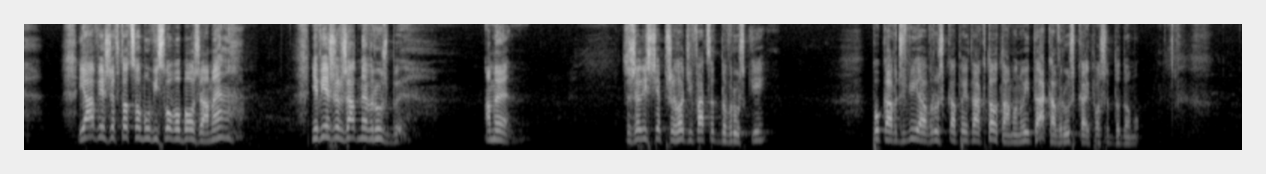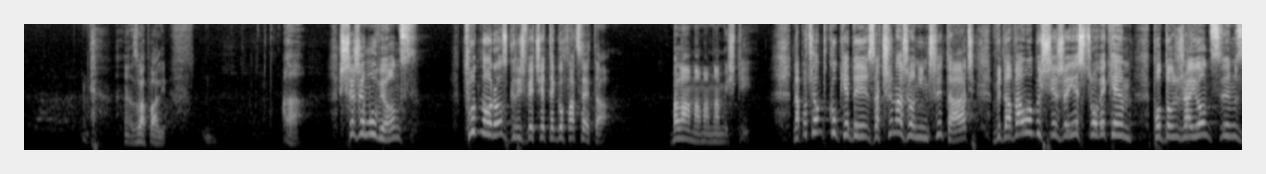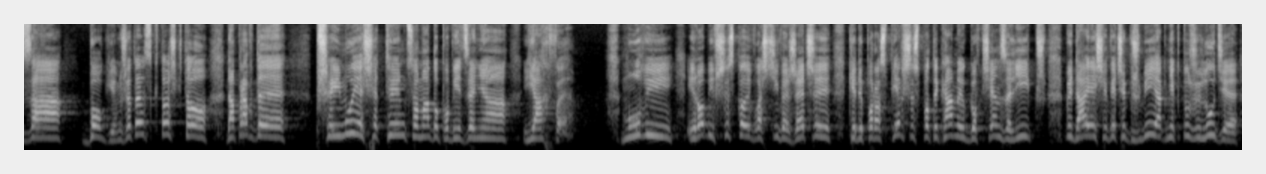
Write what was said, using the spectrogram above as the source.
Ja wierzę w to, co mówi Słowo Boże. Amen. Nie wierzę w żadne wróżby. Amen. Słyszeliście, przychodzi facet do wróżki, puka w drzwi, a wróżka pyta, kto tam? On mówi, taka wróżka i poszedł do domu. Złapali. A, szczerze mówiąc, trudno rozgryźć, wiecie, tego faceta. Balama mam na myśli. Na początku, kiedy zaczynasz o nim czytać, wydawałoby się, że jest człowiekiem podążającym za Bogiem, że to jest ktoś, kto naprawdę przejmuje się tym, co ma do powiedzenia Jahwe. Mówi i robi wszystko właściwe rzeczy. Kiedy po raz pierwszy spotykamy go w księdze liczb, wydaje się, wiecie, brzmi jak niektórzy ludzie.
